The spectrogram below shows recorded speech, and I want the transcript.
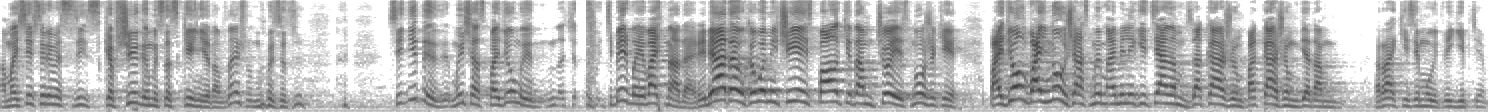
А Моисей все время с ковчегом и со скиньей, там, знаешь, носится. Сиди ты, мы сейчас пойдем, и теперь воевать надо. Ребята, у кого мечи есть, палки, там, что есть, ножики, пойдем в войну, сейчас мы амеликитянам закажем, покажем, где там раки зимуют в Египте.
